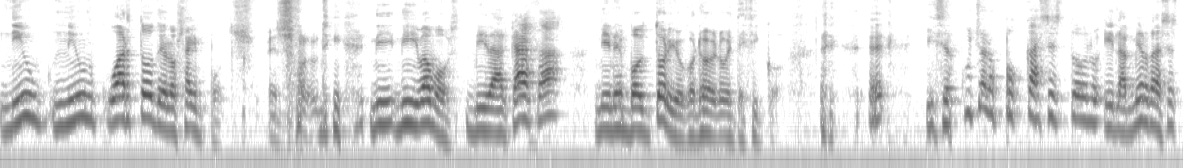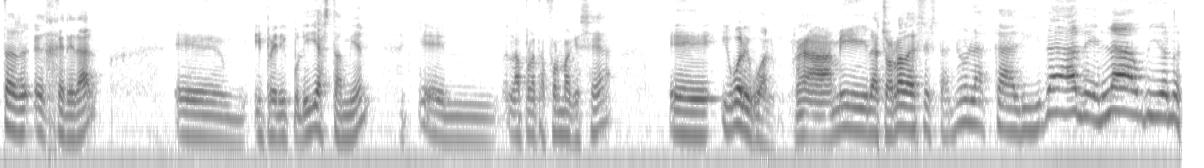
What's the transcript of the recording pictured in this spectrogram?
ni un, ni un cuarto de los iPods. Ni, ni, vamos, ni la caja, ni el envoltorio con 9.95. ¿Eh? Y se escuchan los podcasts estos y las mierdas estas en general, eh, y peliculillas también, en la plataforma que sea, eh, igual, igual. A mí la chorrada es esta, no la calidad del audio.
